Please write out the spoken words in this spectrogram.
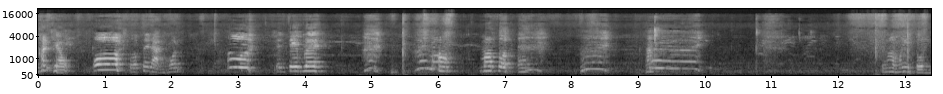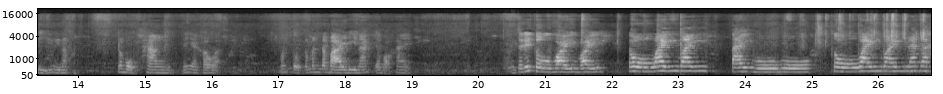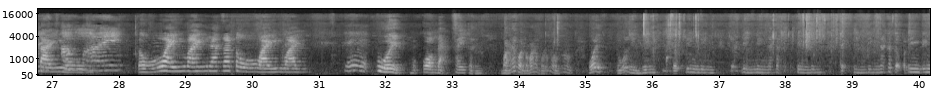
ขัดแขวโอ้ยตบใส่ด่างคนโอ้เต็มเต็มเลยให้เมาเมาตดเอ้ยเอ้ยเอ้ยจังหวะมันตดดีดีเนะระบบทางนี่เขาอะ มันตดแล้วมันระบายดีนะ จะบอกให้ มันจะได้โตไวไวโตไวไวไตโวโวโตไวไวแล้วก็ไตโวเอาใหม่โตไวไวแล้วก็โตไวไว อุ้ยหมกกองดักใส่กันบ่ได้บ่ได้บ่ได้บ่ได้บ่ได้โอ้ยตัวดิ่งดิ่งเตะดิ่งดิ่งเตะดิ่งดิ่งแล้วก็ดิ่งดิ่งเตะดิ่งดิ่ง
